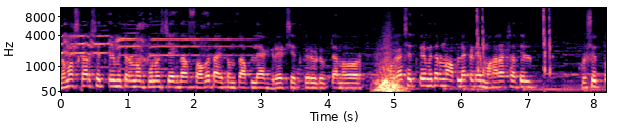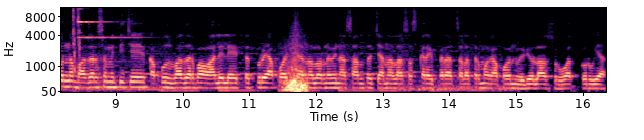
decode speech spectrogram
नमस्कार शेतकरी मित्रांनो पुनश्च एकदा स्वागत आहे तुमचं आपल्या ग्रेट शेतकरी यूट्यूब चॅनलवर बघा शेतकरी मित्रांनो आपल्याकडे महाराष्ट्रातील कृषी उत्पन्न बाजार समितीचे कापूस बाजारभाव आलेले आहेत. तत्पूर्वी आपण चॅनलवर नवीन असाल तर चॅनलला सबस्क्राईब करा. चला तर मग आपण व्हिडिओला सुरुवात करूया.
